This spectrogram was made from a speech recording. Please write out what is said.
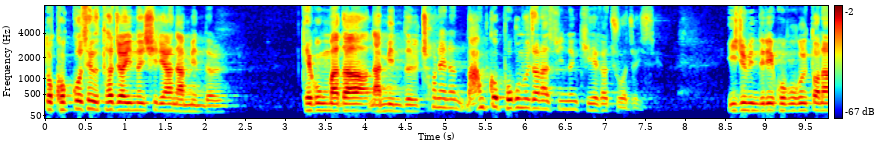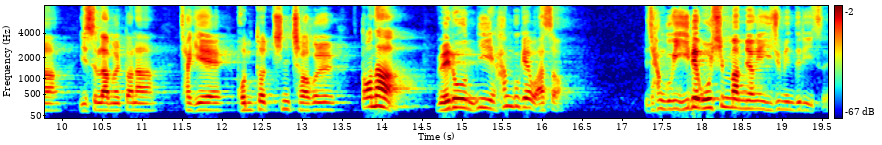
또 곳곳에 흩어져 있는 시리아 난민들, 계곡마다 난민들 촌에는 마음껏 복음을 전할 수 있는 기회가 주어져 있어요. 이주민들이 고국을 떠나 이슬람을 떠나 자기의 본토 친척을 떠나 외로운 이 한국에 와서 이제 한국에 250만 명의 이주민들이 있어요.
